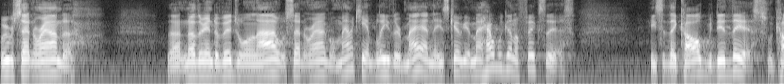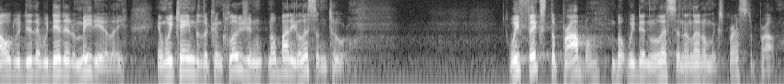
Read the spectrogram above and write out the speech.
We were sitting around, uh, another individual and I was sitting around going, Man, I can't believe they're mad. And they just kept getting mad. How are we going to fix this? He said, They called, we did this. We called, we did that. We did it immediately. And we came to the conclusion nobody listened to them. We fixed the problem, but we didn't listen and let them express the problem.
